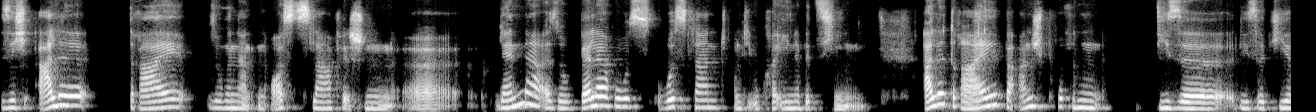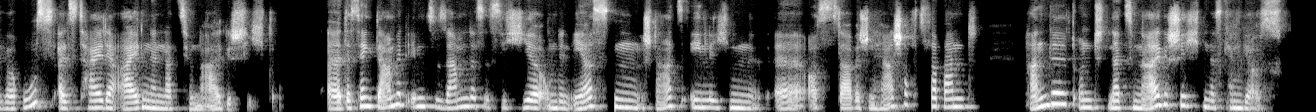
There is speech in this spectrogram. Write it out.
sich alle drei sogenannten ostslawischen äh, Länder, also Belarus, Russland und die Ukraine beziehen. Alle drei beanspruchen diese, diese Kiewer Rus als Teil der eigenen Nationalgeschichte. Äh, das hängt damit eben zusammen, dass es sich hier um den ersten staatsähnlichen äh, ostslawischen Herrschaftsverband handelt und Nationalgeschichten, das kennen wir aus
